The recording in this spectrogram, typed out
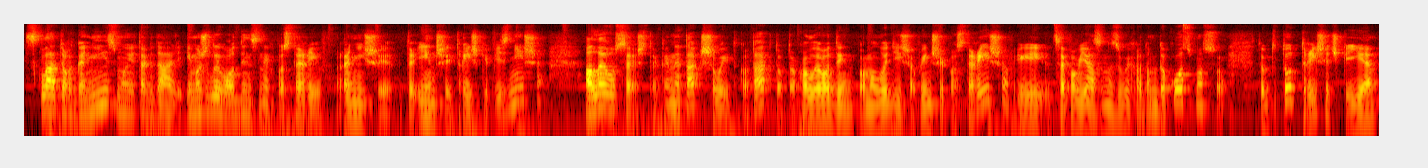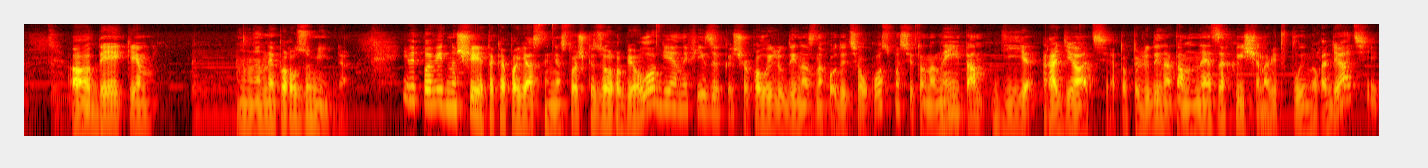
склад організму і так далі. І, можливо, один з них постарів раніше, інший трішки пізніше, але усе ж таки не так швидко, так? Тобто, коли один помолодішав, інший постарішав, і це пов'язано з виходом до космосу. Тобто тут трішечки є а, деякі непорозуміння. І відповідно ще є таке пояснення з точки зору біології, а не фізики, що коли людина знаходиться у космосі, то на неї там діє радіація, тобто людина там не захищена від вплину радіації.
